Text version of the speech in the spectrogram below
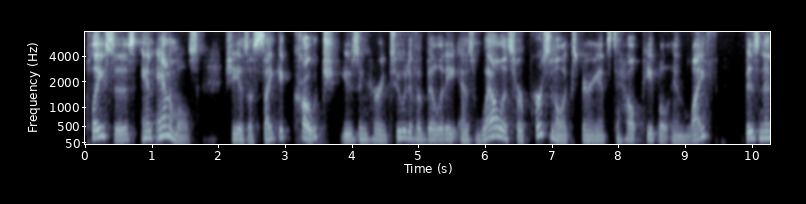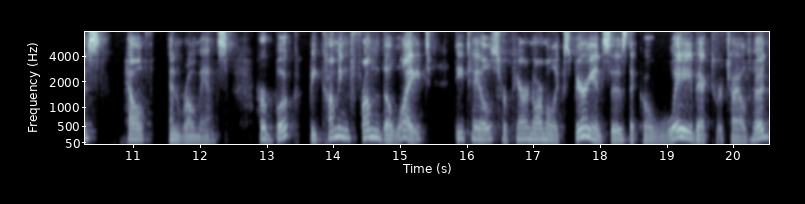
places, and animals. She is a psychic coach using her intuitive ability as well as her personal experience to help people in life, business, health, and romance. Her book, Becoming from the Light, details her paranormal experiences that go way back to her childhood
